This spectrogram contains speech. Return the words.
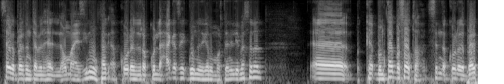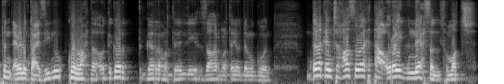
سايبة برايتون تعمل اللي هم عايزينه وفجأة بكوره نضرب كل حاجة زي الجون اللي جابه مارتينيلي مثلا. آه بمنتهى البساطة سيبنا الكورة لبرايتون اعملوا أنتوا عايزينه. كورة واحدة أوديجارد جرى مارتينيلي ظهر مارتينيلي قدام الجون. ده ما كانش حاصل ولا كان قريب إنه يحصل في ماتش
